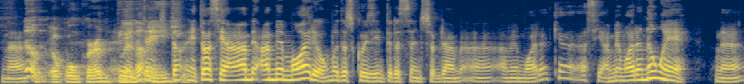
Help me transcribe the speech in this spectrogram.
Né? Não, eu concordo plenamente. Então, então assim, a, a, memória, uma das coisas interessantes sobre a, a, a memória é que assim, a memória não é né?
